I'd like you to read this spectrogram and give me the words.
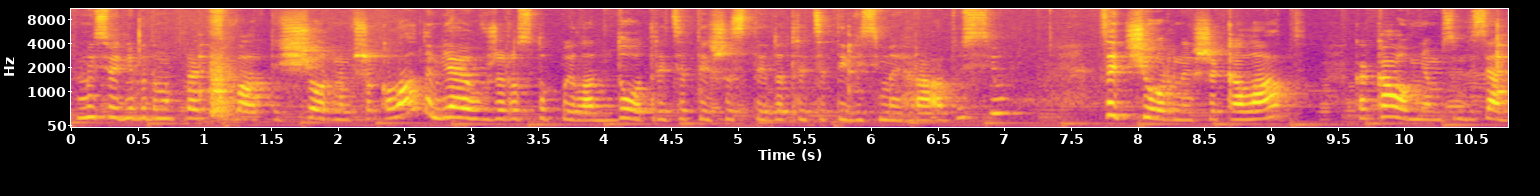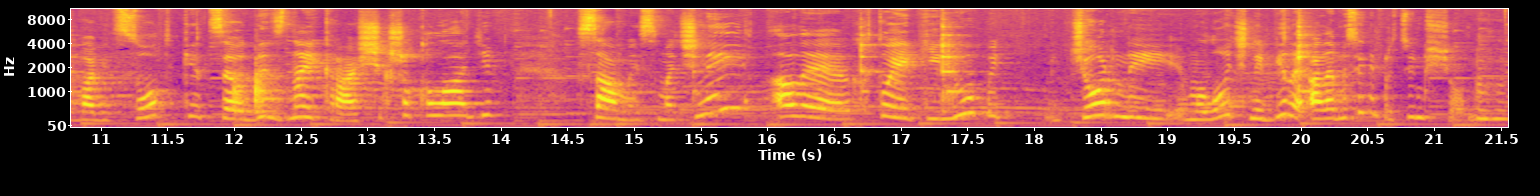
Ми сьогодні будемо працювати з чорним шоколадом. Я його вже розтопила до 36 до 38 градусів. Це чорний шоколад. Какао в ньому 72%. Це один з найкращих шоколадів. Самий смачний, але хто який любить, чорний, молочний, білий, але ми сьогодні працюємо з чорним.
